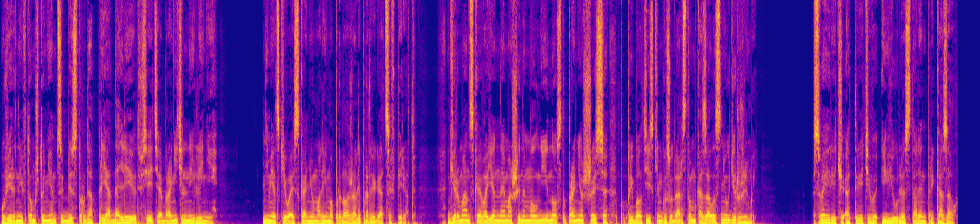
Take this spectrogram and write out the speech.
уверенные в том, что немцы без труда преодолеют все эти оборонительные линии. Немецкие войска неумолимо продолжали продвигаться вперед. Германская военная машина, молниеносно пронесшаяся по прибалтийским государствам, казалась неудержимой. В своей речи от 3 июля Сталин приказал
